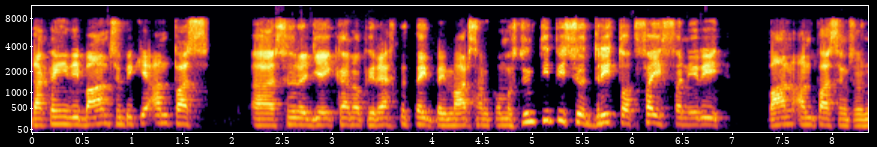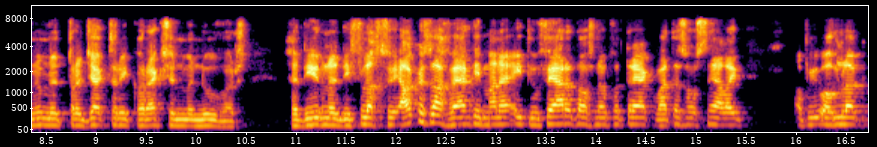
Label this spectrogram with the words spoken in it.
dan kan jy die baan so bietjie aanpas uh sodat jy kan op die regte tyd by Mars aankom. Ons doen tipies so 3 tot 5 van hierdie baanaanpassings. Ons noem dit trajectory correction maneuvers gedurende die vlug. So elke slag werk die manne uit hoe ver het ons nou getrek, wat is ons snelheid op die oomblik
